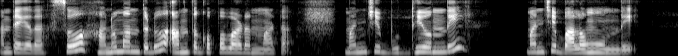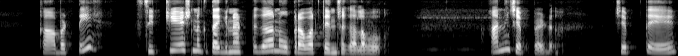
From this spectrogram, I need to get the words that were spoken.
అంతే కదా? సో హనుమంతుడు అంత గొప్పవాడనమాట మంచి బుద్ధి ఉంది మంచి బలం ఉంది. కాబట్టి సిచ్యుయేషన్కి తగినట్టుగా నువ్వు ప్రవర్తించగలవు అని చెప్పాడు. చెప్తే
